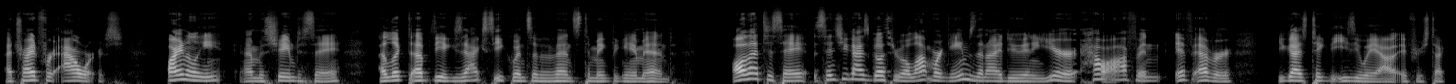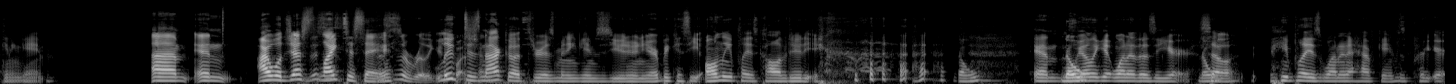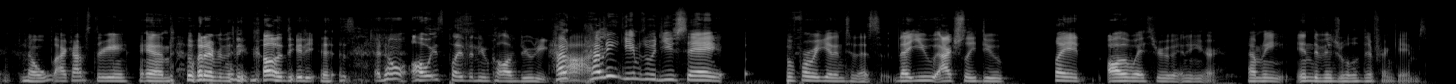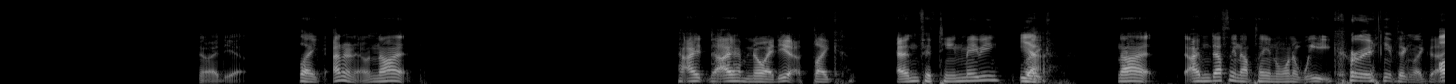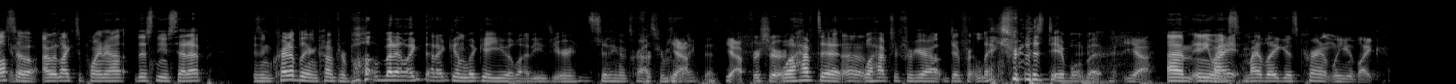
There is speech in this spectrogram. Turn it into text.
I tried for hours. Finally, I'm ashamed to say, I looked up the exact sequence of events to make the game end. All that to say, since you guys go through a lot more games than I do in a year, how often, if ever, you guys take the easy way out if you're stuck in a game? Um, and I will just This like is- to say, this is a really good Luke does not go through as many games as you do in a year because he only plays Call of Duty. No. And No. we only get one of those a year. No. So he plays one and a half games per year. No. Black Ops 3 and whatever the new Call of Duty is. I don't always play the new Call of Duty. How Gosh. how many games would you say before we get into this that you actually do play all the way through in a year? How many individual different games? no idea. Like I don't know, not. I I have no idea. Like, N fifteen maybe. Yeah. Like, not. I'm definitely not playing one a week or anything like that. you also, know? I would like to point out this new setup is incredibly uncomfortable, but I like that I can look at you a lot easier sitting across from me yeah. like this. yeah, for sure. We'll have to Uh, we'll have to figure out different legs for this table, but yeah. um anyways. my my leg is currently like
